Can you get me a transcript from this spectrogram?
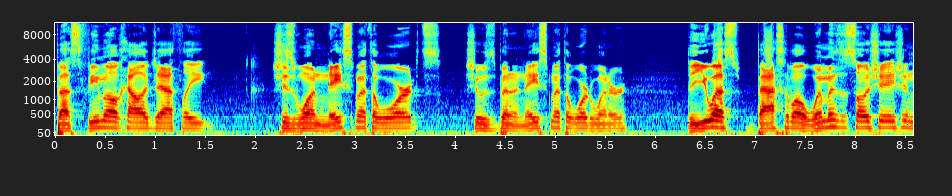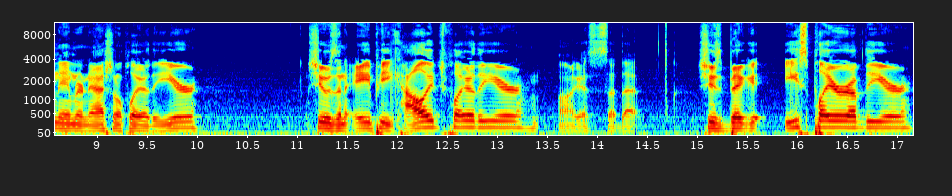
Best Female College Athlete. She's won Naismith Awards. She has been a Naismith Award winner. The U.S. Basketball Women's Association named her National Player of the Year. She was an AP College Player of the Year. Oh, I guess I said that. She's Big East Player of the Year.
